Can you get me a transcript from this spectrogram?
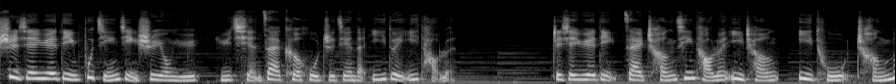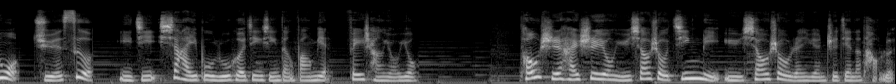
事先约定不仅仅适用于与潜在客户之间的一对一讨论，这些约定在澄清讨论议程、意图、承诺、角色以及下一步如何进行等方面非常有用。同时还适用于销售经理与销售人员之间的讨论。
